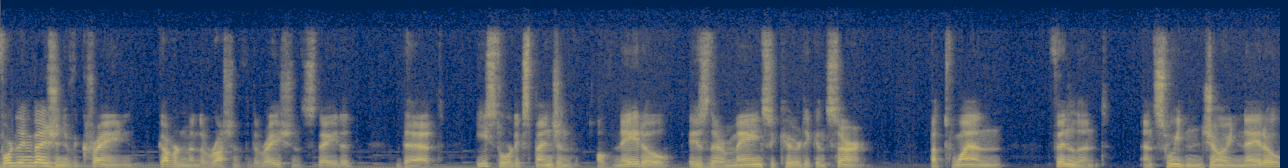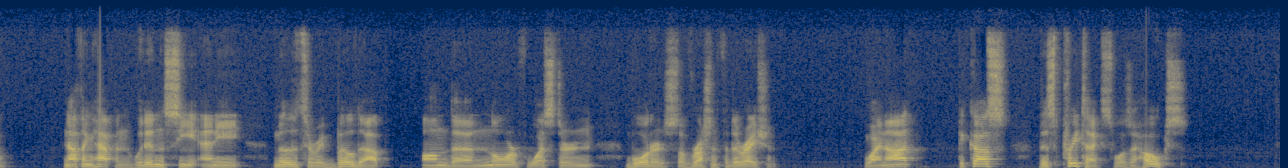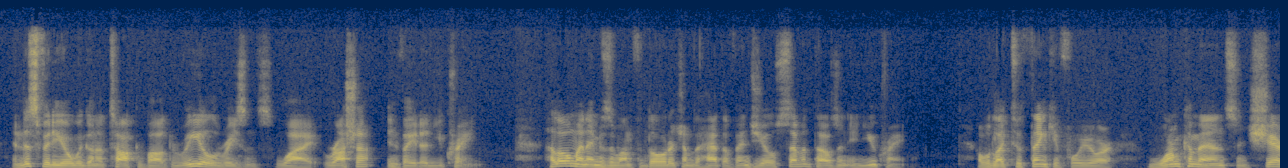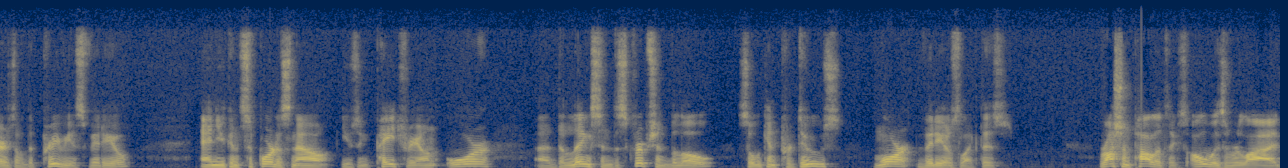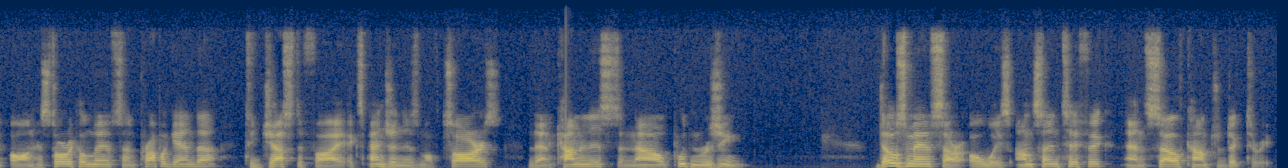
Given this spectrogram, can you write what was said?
Before the invasion of Ukraine, government of Russian Federation stated that eastward expansion of NATO is their main security concern. But when Finland and Sweden joined NATO, nothing happened. We didn't see any military buildup on the northwestern borders of Russian Federation. Why not? Because this pretext was a hoax. In this video we're going to talk about real reasons why Russia invaded Ukraine. Hello, my name is Ivan Fedorich. I'm the head of NGO 7000 in Ukraine. I would like to thank you for your warm comments and shares of the previous video and you can support us now using Patreon or uh, the links in description below so we can produce more videos like this. Russian politics always relied on historical myths and propaganda to justify expansionism of tsars, then communists and now Putin regime. Those myths are always unscientific and self-contradictory.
